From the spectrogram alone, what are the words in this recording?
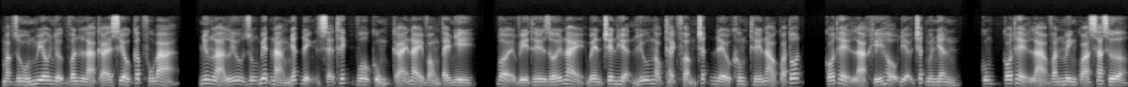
Mặc dù miêu nhược vân là cái siêu cấp phú bà, nhưng là lưu dũng biết nàng nhất định sẽ thích vô cùng cái này vòng tay nhi bởi vì thế giới này bên trên hiện hữu ngọc thạch phẩm chất đều không thế nào quá tốt, có thể là khí hậu địa chất nguyên nhân, cũng có thể là văn minh quá xa xưa,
